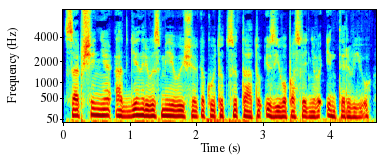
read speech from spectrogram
Сообщение от Генри, высмеивающее какую-то цитату из его последнего интервью —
